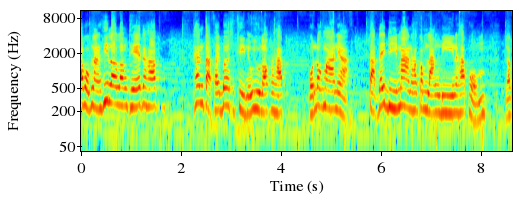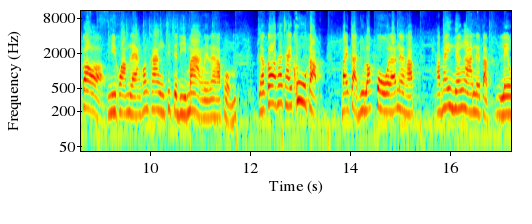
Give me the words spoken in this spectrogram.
ครับผมหลังที่เราลองเทสนะครับแท่นตัดไฟเบอร์ 14 นิ้วยูล็อกนะครับ ผลออกมาเนี่ยตัดได้ดีมากนะครับกำลังดีนะครับผมแล้วก็มีความแรงค่อนข้างที่จะดีมากเลยนะครับผมแล้วก็ถ้าใช้คู่กับใบตัดยูล็อกโปรแล้วเนะครับทำให้เนื้องานเนี่ยตัดเร็ว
